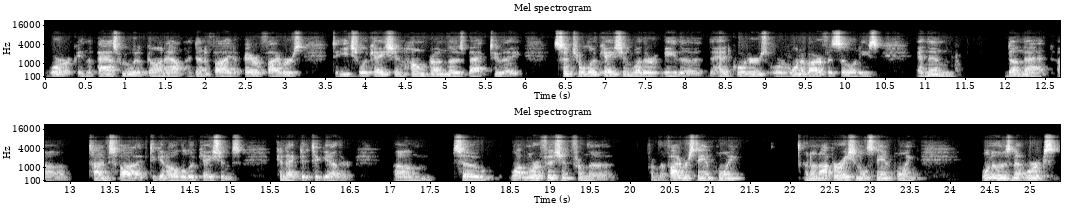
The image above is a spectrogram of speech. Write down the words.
work. In the past, we would have gone out, and identified a pair of fibers to each location, home run those back to a central location, whether it be the, the headquarters or one of our facilities, and then done that um, times five to get all the locations connected together. Um, so a lot more efficient from the from the fiber standpoint. On an operational standpoint, one of those networks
